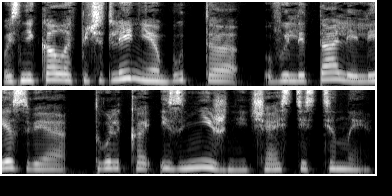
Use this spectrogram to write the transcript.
возникало впечатление, будто вылетали лезвия только из нижней части стены.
